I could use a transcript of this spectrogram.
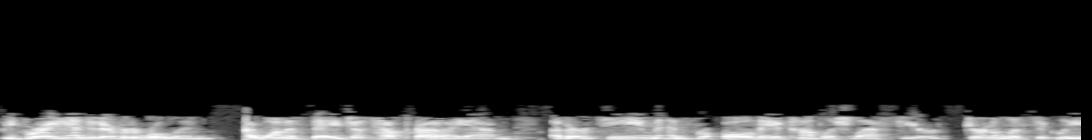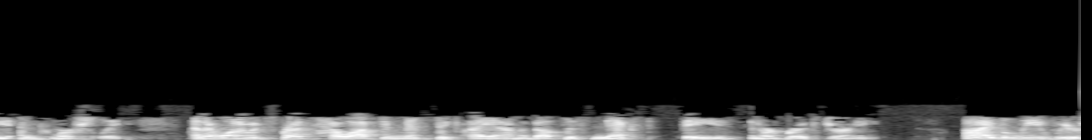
Before I hand it over to Roland, I wanna say just how proud I am of our team and for all they accomplished last year, journalistically and commercially. And I want to express how optimistic I am about this next phase in our growth journey. I believe we are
